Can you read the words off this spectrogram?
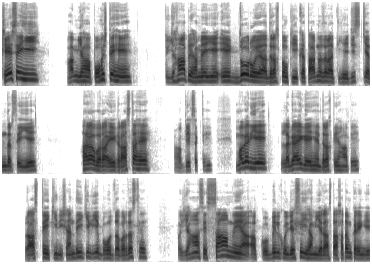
जैसे ही हम यहाँ पहुँचते हैं तो यहाँ पे हमें ये एक दो रोया दरख्तों की कतार नज़र आती है, जिसके अंदर से ये हरा भरा एक रास्ता है। आप देख सकते हैं। मगर ये लगाए गए हैं दरख्त यहाँ पे। रास्ते की निशानदेही के लिए बहुत ज़बरदस्त है। और यहाँ से सामने आपको बिल्कुल जैसे ही हम ये रास्ता ख़त्म करेंगे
